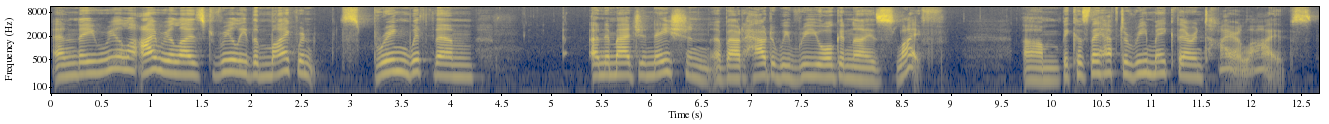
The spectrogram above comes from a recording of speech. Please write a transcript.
And they real, I realized really the migrants bring with them an imagination about how do we reorganize life um, because they have to remake their entire lives.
